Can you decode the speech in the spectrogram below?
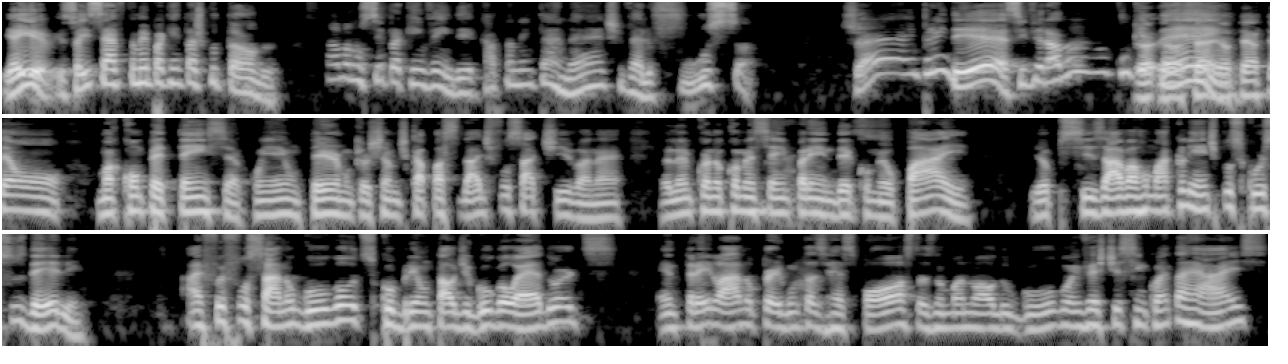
E aí, isso aí serve também para quem está escutando. Ah, mas não sei para quem vender. Cata na internet, velho, fuça. Isso é empreender, é se virar no, no- com o que Eu, eu tem. até, eu tenho até um- uma competência, cunhei um termo que eu chamo de capacidade fuçativa, né? Eu lembro quando eu comecei a empreender com meu pai, eu precisava arrumar cliente para os cursos dele. Aí fui fuçar no Google, descobri um tal de Google AdWords, entrei lá no Perguntas e Respostas, no manual do Google, investi 50 reais,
